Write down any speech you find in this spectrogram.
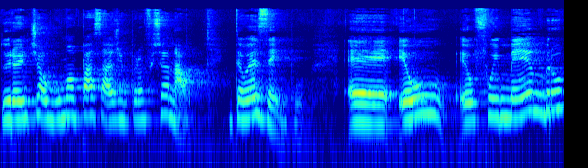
durante alguma passagem profissional. Então, exemplo, é, eu, eu fui membro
